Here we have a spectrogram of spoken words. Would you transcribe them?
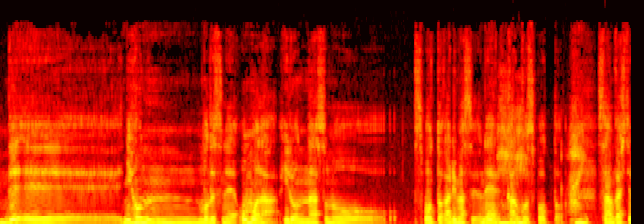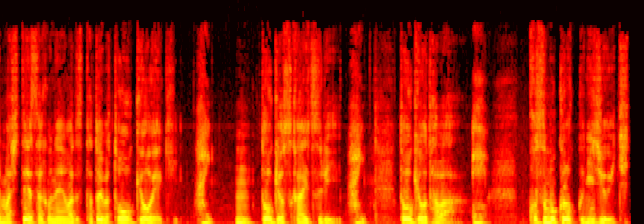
うん。で、えー日本もですね主ないろんなそのスポットがありますよね、ええ。観光スポット。はい。参加してまして昨年はです例えば東京駅、はい。うん、東京スカイツリー。はい。東京タワー。ええ。コスモクロック21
